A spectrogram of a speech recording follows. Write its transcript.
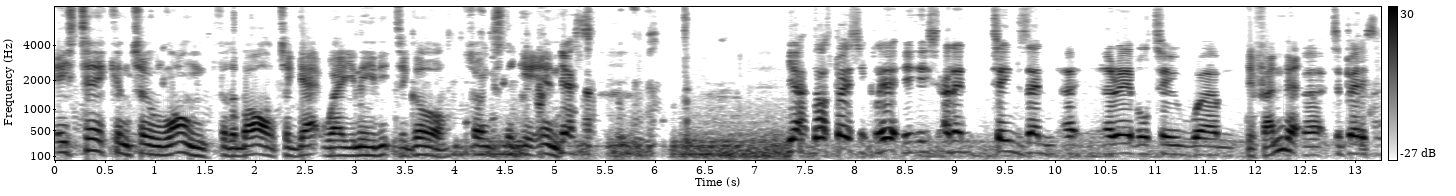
it's taken too long for the ball to get where you need it to go, so you can stick it in. Yes. Yeah, that's basically it. It is, and then teams then uh, are able to um, defend it. Uh, to base,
